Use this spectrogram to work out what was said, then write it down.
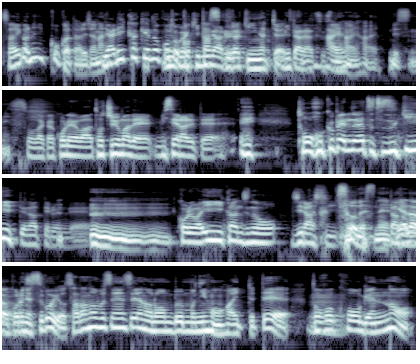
サイガル肉効果ってあれじゃない？やりかけのことが気になタスクがる気になっちゃうみたいなやつですねはいはいはいですね。そうだからこれは途中まで見せられてえ東北弁のやつ続きってなってるんで、うんうんうんこれはいい感じのじらしそうですね。いやだからこれねすごいよ。貞信先生の論文も2本入ってて東北方言の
